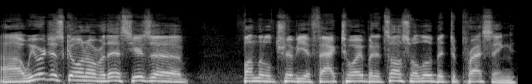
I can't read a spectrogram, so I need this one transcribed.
Uh, we were just going over this. Here's a fun little trivia factoid, but it's also a little bit depressing.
